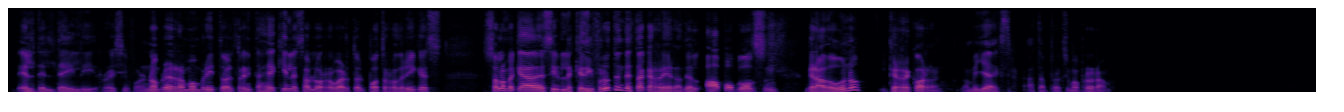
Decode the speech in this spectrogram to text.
el del Daily Racing Form. En nombre de Ramón Brito del 30G, quien les habló Roberto El Potro Rodríguez. Solo me queda decirles que disfruten de esta carrera del Apple Wilson grado 1 y que recorran la milla extra. Hasta el próximo programa.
